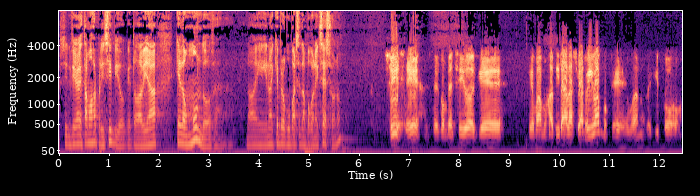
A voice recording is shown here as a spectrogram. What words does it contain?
significa que estamos al principio, que todavía queda un mundo, o sea, no hay, no hay que preocuparse tampoco en exceso, ¿no? Sí, sí, estoy convencido de que, que vamos a tirar hacia arriba, porque, bueno, el equipo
